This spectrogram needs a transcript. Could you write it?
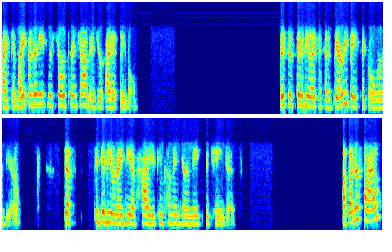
I can right underneath restore print job is your edit label. This is going to be, like I said, a very basic overview, just to give you an idea of how you can come in here and make the changes. Up under file,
